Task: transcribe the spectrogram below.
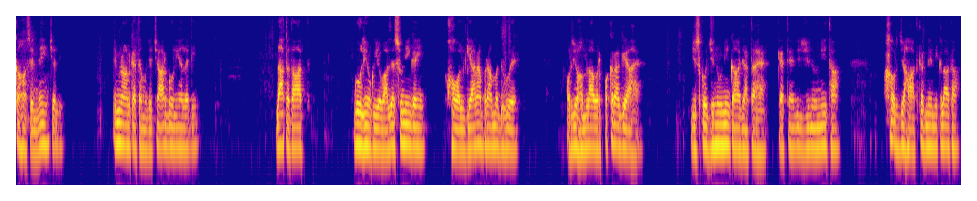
कहाँ से नहीं चली? इमरान कहता है, मुझे चार गोलियाँ लगी। लातदात गोलियों की आवाज़ें सुनी गई। खौल ग्यारह बरामद हुए और जो हमलावर पकड़ा गया है जिसको जुनूनी कहा जाता है। कहते हैं जो, जुनूनी था और जहाद करने निकला था।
